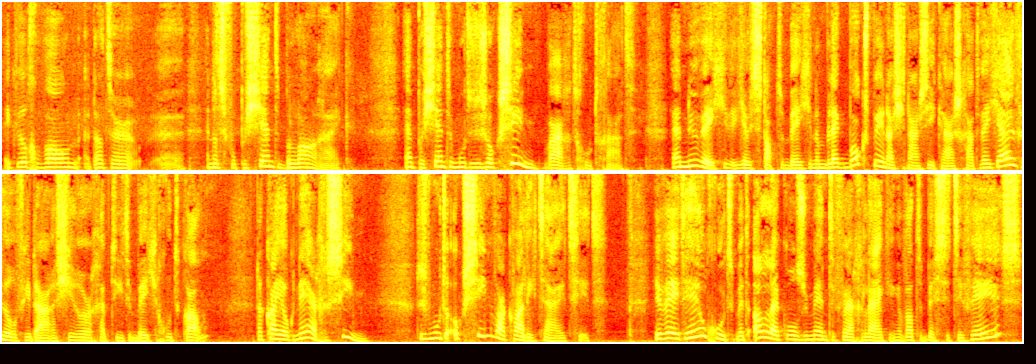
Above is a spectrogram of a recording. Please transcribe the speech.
Ik wil gewoon dat er... eh, en dat is voor patiënten belangrijk. En patiënten moeten dus ook zien waar het goed gaat. En nu weet je, je stapt een beetje een black box binnen als je naar een ziekenhuis gaat. Weet jij veel of je daar een chirurg hebt die het een beetje goed kan? Dat kan je ook nergens zien. Dus we moeten ook zien waar kwaliteit zit. Je weet heel goed met allerlei consumentenvergelijkingen wat de beste tv is.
